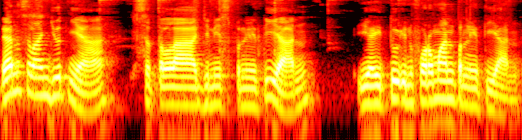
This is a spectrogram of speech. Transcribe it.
Dan selanjutnya, setelah jenis penelitian, yaitu informan penelitian.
